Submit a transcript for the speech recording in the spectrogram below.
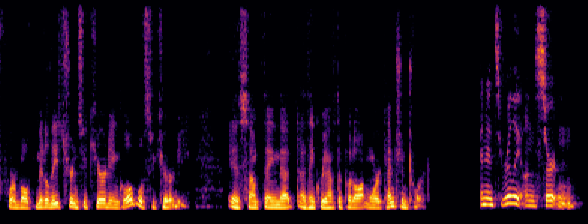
for both Middle Eastern security and global security is something that I think we have to put a lot more attention toward. And it's really uncertain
